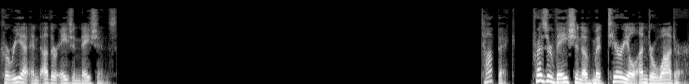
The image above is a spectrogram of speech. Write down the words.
Korea and other Asian nations. Preservation of material underwater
